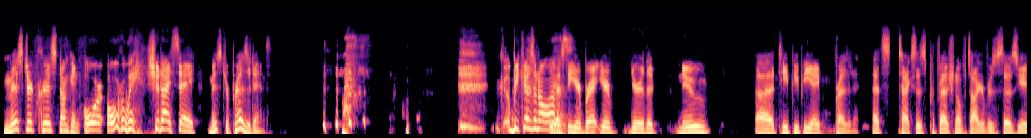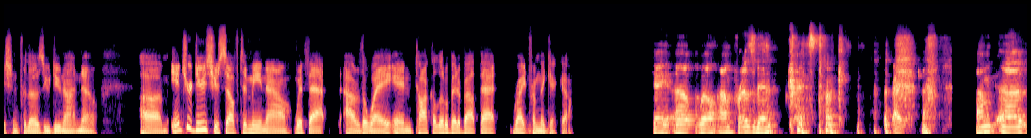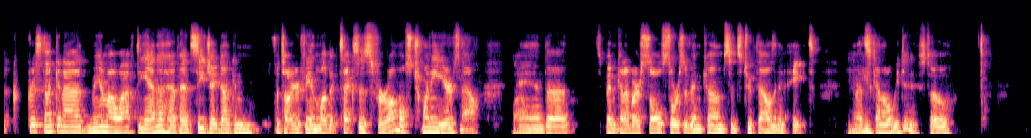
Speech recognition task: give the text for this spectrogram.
Mr. Chris Duncan, or or wait, should I say Mr. President? because in all honesty, yes. you're you're you're the new uh, TPPA president. That's Texas Professional Photographers Association. For those who do not know, um, introduce yourself to me now with that out of the way, and talk a little bit about that right from the get go. Okay. Uh, well, I'm President Chris Duncan. Right. I'm uh, Chris Duncan. I, me and my wife Deanna have had CJ Duncan Photography in Lubbock, Texas, for almost 20 years now, wow. and uh, it's been kind of our sole source of income since 2008. Mm-hmm. And that's mm-hmm. kind of what we do. So,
